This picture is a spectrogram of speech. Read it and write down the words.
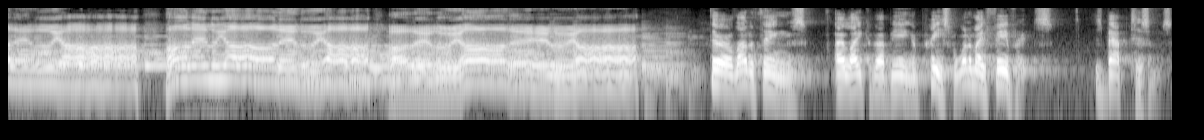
hallelujah, hallelujah, hallelujah, hallelujah, hallelujah. There are a lot of things I like about being a priest, but one of my favorites is baptisms.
